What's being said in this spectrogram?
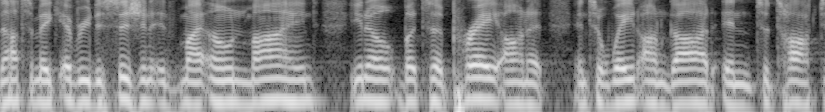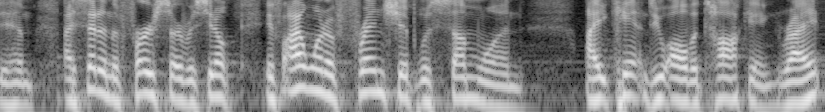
not to make every decision in my own mind, you know, but to pray on it and to wait on God and to talk to Him. I said in the first service, you know, if I want a friendship with someone, I can't do all the talking, right?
